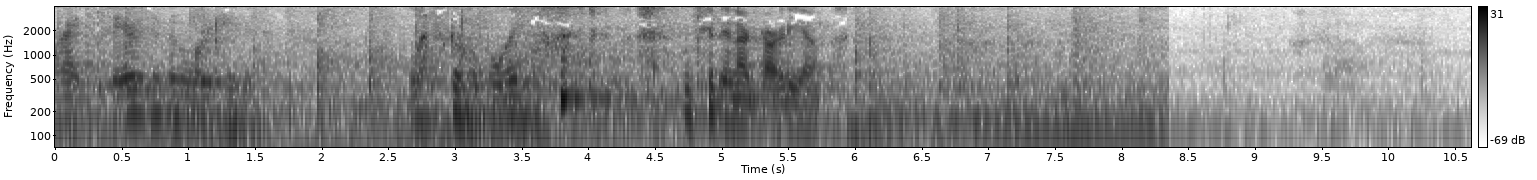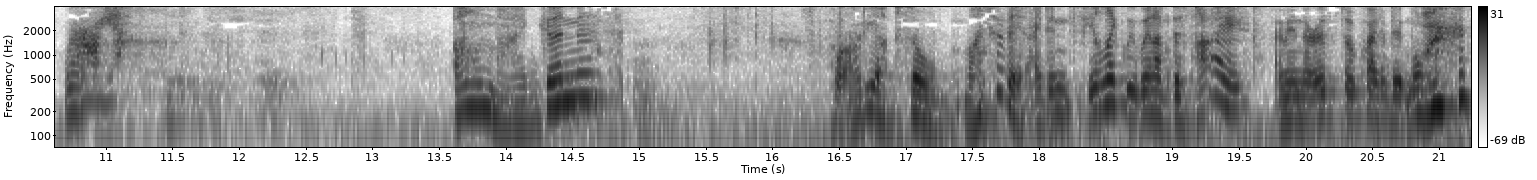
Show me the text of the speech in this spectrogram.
All right, stairs have been located. Let's go, boys. Get in our cardio. Where are you? Oh my goodness. We're already up so much of it. I didn't feel like we went up this high. I mean, there is still quite a bit more.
